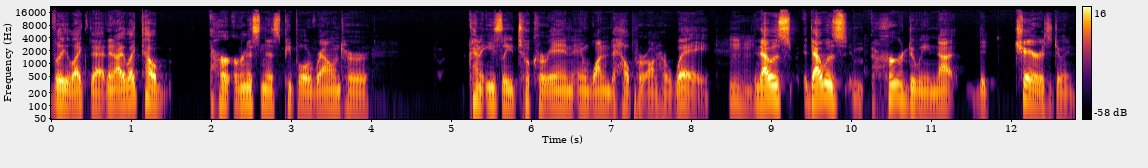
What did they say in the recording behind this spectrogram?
really like that and i liked how her earnestness people around her kind of easily took her in and wanted to help her on her way. Mhm. and that was that was her doing not the chairs doing.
